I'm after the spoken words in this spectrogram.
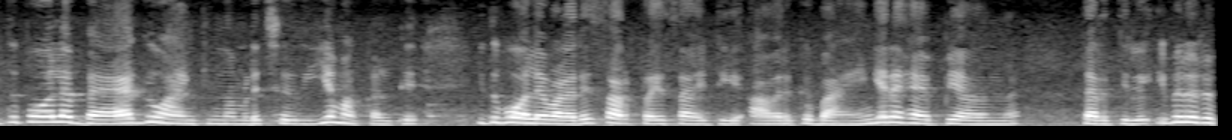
ഇതുപോലെ ബാഗ് വാങ്ങിക്കുന്ന നമ്മുടെ ചെറിയ മക്കൾക്ക് ഇതുപോലെ വളരെ സർപ്രൈസ് ആയിട്ട് അവർക്ക് ഭയങ്കര ഹാപ്പി ആകുന്ന തരത്തിൽ ഇവരൊരു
